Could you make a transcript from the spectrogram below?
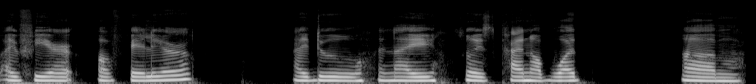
I fear of failure. I do, and I so it's kind of what, um,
